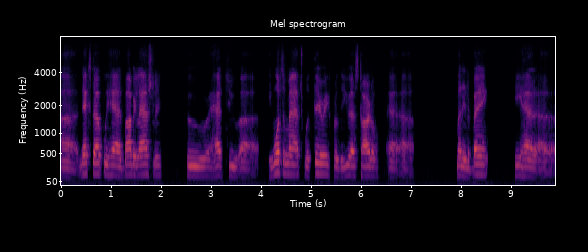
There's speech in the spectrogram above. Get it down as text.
Uh, next up, we had Bobby Lashley, who had to uh, he wants a match with Theory for the U.S. title at uh, Money in the Bank. He had a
